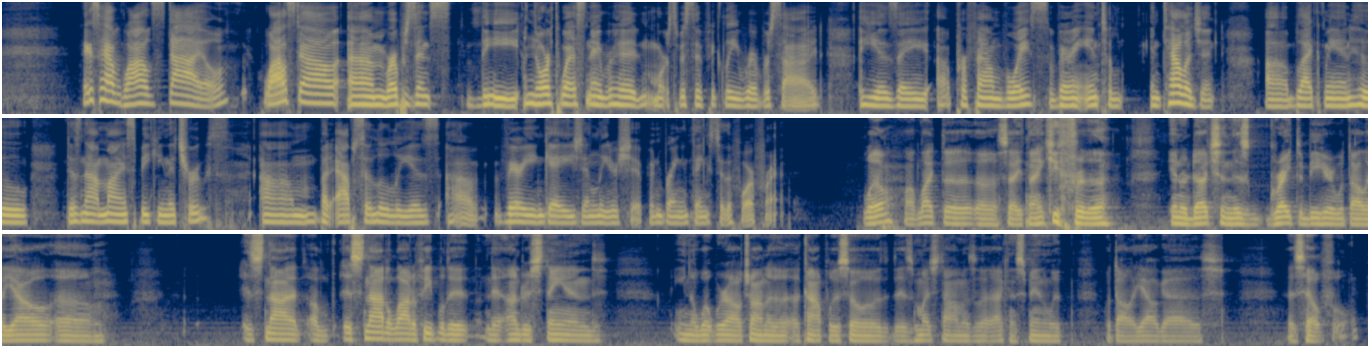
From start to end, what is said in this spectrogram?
Next, I have Wild Style. Wild Style um, represents the Northwest neighborhood, more specifically Riverside. He is a, a profound voice, a very inte- intelligent uh, black man who does not mind speaking the truth, um, but absolutely is uh, very engaged in leadership and bringing things to the forefront. Well, I'd like to uh, say thank you for the introduction. It's great to be here with all of y'all. Um, it's not a, it's not a lot of people that that understand, you know, what we're all trying to accomplish. So as much time as I can spend with with all of y'all guys, is helpful.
